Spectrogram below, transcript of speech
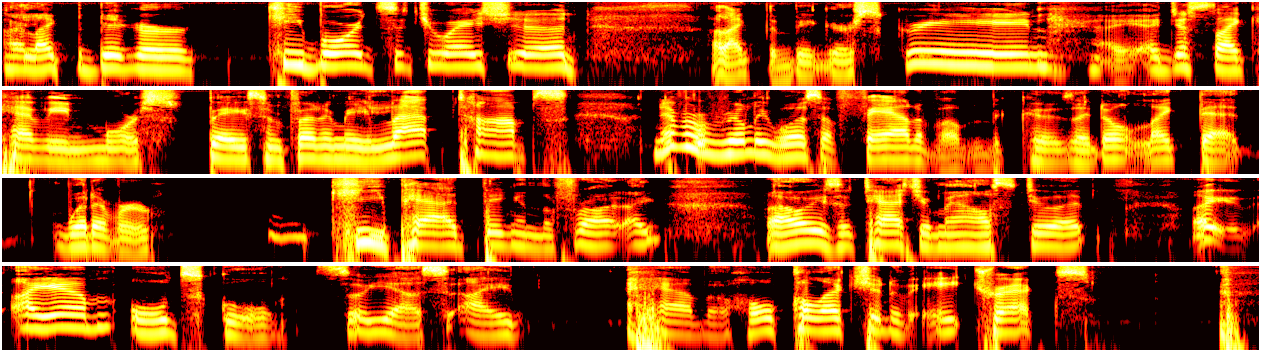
I like the bigger keyboard situation. I like the bigger screen. I, I, just like having more space in front of me. Laptops, never really was a fan of them because I don't like that whatever keypad thing in the front. I, I always attach a mouse to it. I, I am old school. So, yes, I have a whole collection of eight tracks.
